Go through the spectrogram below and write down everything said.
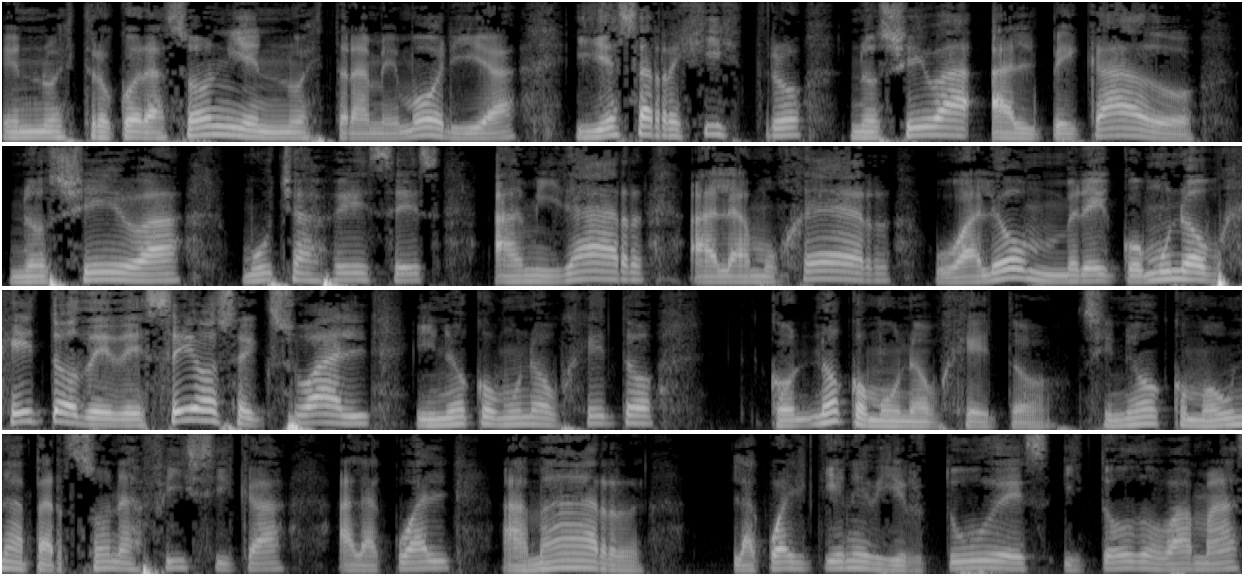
en nuestro corazón y en nuestra memoria y ese registro nos lleva al pecado, nos lleva muchas veces a mirar a la mujer o al hombre como un objeto de deseo sexual y no como un objeto no como un objeto, sino como una persona física a la cual amar, la cual tiene virtudes y todo va más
